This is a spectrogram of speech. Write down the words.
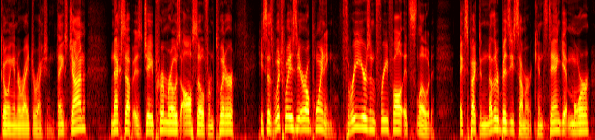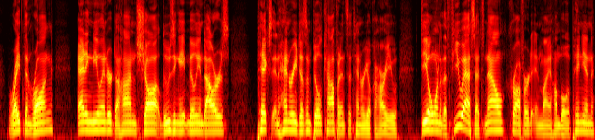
going in the right direction. Thanks, John. Next up is Jay Primrose, also from Twitter. He says, Which way is the arrow pointing? Three years in free fall, it's slowed. Expect another busy summer. Can Stan get more right than wrong? Adding Nylander, DeHaan, Shaw, losing $8 million. Picks and Henry doesn't build confidence. That's Henri Jokiharju. Deal one of the few assets now, Crawford, in my humble opinion.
